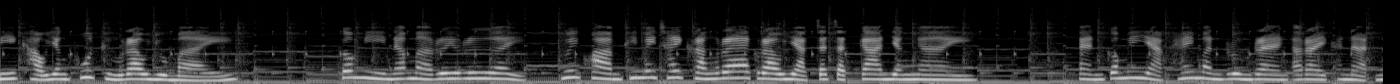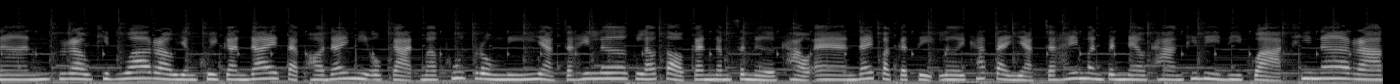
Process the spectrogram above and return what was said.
นี้เขายังพูดถึงเราอยู่ไหม ก็มีนะมาเรื่อยๆ ด้วยความที่ไม่ใช่ครั้งแรกเราอยากจะจัดการยังไง แอนก็ไม่อยากให้มันรุนแรงอะไรขนาดนั้น เราคิดว่าเรายังคุยกันได้ แต่พอได้มีโอกาสมาพูดตรงนี้อยากจะให้เลิกแล้วต่อกันนำเสนอข่าวแอนได้ปกติเลยค่ะแต่อยากจะให้มันเป็นแนวทางที่ดีดีกว่าที่น่ารัก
